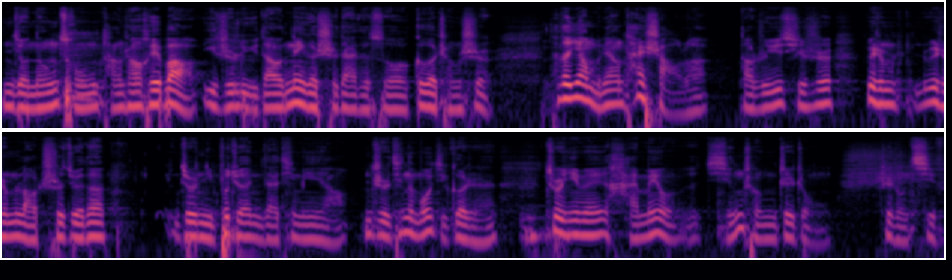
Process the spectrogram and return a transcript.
你就能从唐朝黑豹一直捋到那个时代的所有各个城市，它的样本量太少了，导致于其实为什么为什么老迟觉得，就是你不觉得你在听民谣，你只是听的某几个人，就是因为还没有形成这种这种气氛。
